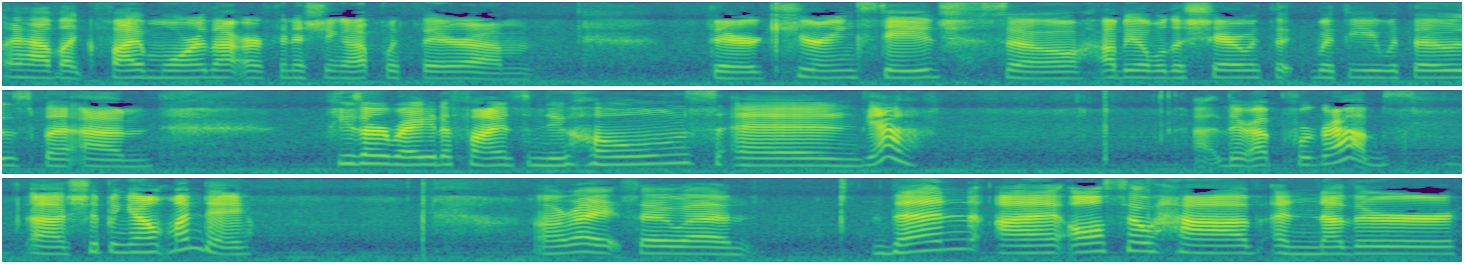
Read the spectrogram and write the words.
I have like five more that are finishing up with their um, their curing stage. So I'll be able to share with it with you with those. But um, He's are ready to find some new homes. And yeah, uh, they're up for grabs. Uh, shipping out Monday. All right, so um, then I also have another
